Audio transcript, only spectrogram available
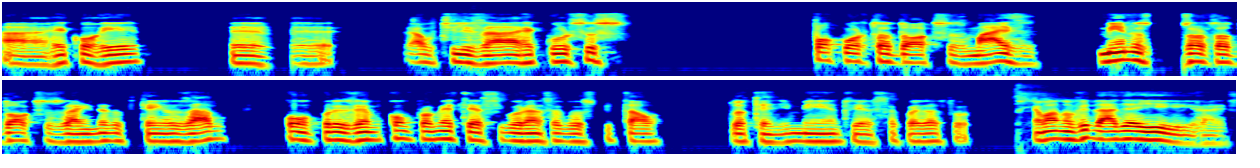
a recorrer é, é, a utilizar recursos pouco ortodoxos, mais menos ortodoxos ainda do que tem usado, como, por exemplo, comprometer a segurança do hospital, do atendimento e essa coisa toda. É uma novidade aí, Raiz.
